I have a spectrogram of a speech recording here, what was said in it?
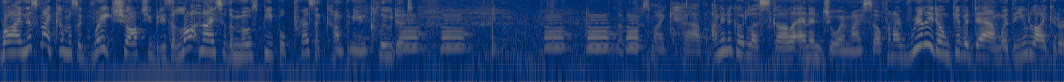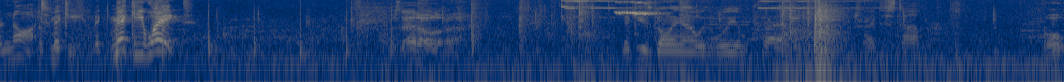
Ryan, this might come as a great shock to you, but he's a lot nicer than most people, present company included. Look, there's my cab. I'm gonna go to La Scala and enjoy myself, and I really don't give a damn whether you like it or not. Look, Micki, Micki, Micki, wait! What was that all about? Micki's going out with William Pratt. I tried to stop her. Oh.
